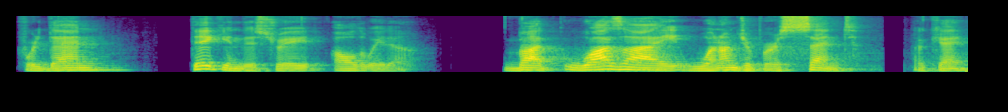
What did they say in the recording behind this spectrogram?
for then taking this trade all the way down. But was I 100%, okay,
